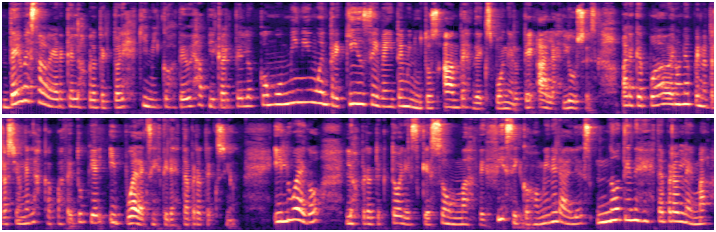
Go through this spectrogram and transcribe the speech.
debes saber que los protectores químicos debes aplicártelo como mínimo entre 15 y 20 minutos antes de exponerte a las luces para que pueda haber una penetración en las capas de tu piel y pueda existir esta protección. Y luego, los protectores que son más de físicos o minerales no tienes este problema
